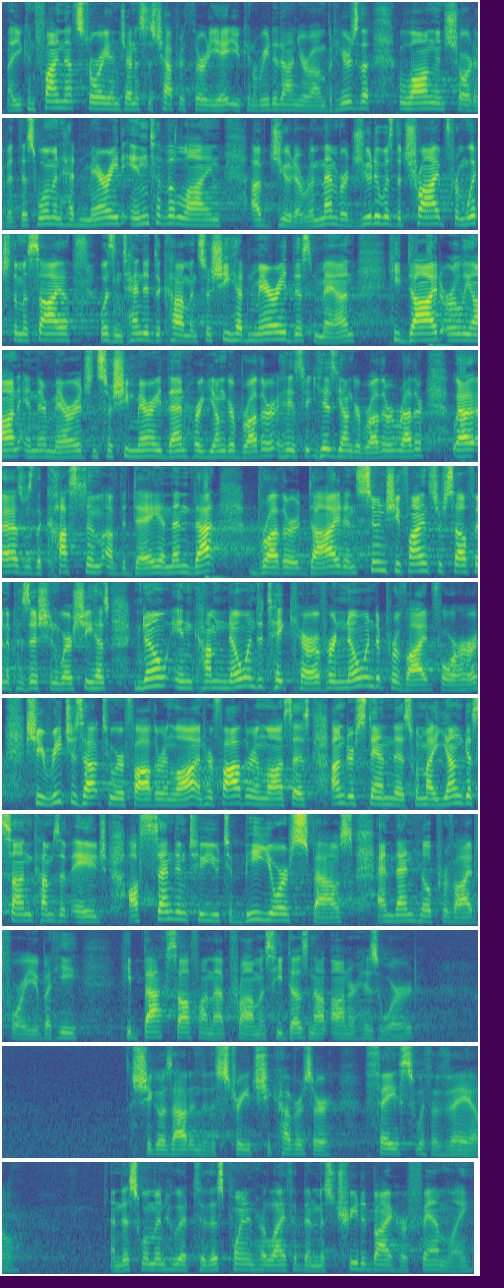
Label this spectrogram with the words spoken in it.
Now, you can find that story in Genesis chapter 38. You can read it on your own. But here's the long and short of it. This woman had married into the line of Judah. Remember, Judah was the tribe from which the Messiah was intended to come. And so she had married this man. He died early on in their marriage. And so she married then her younger brother, his, his younger brother, rather, as was the custom of the day. And then that brother died. And soon she finds herself in a position where she has no income, no one to take care of her, no one to provide for her. She reaches out to her father in law, and her father in law says, Understand this, when my youngest son comes of age, I'll send him to you to be your spouse, and then he'll provide for you. But he, he backs off on that promise. He does not honor his word. She goes out into the street, she covers her face with a veil. And this woman, who had to this point in her life had been mistreated by her family,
